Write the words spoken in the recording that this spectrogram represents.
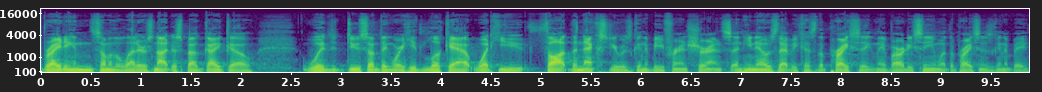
writing in some of the letters, not just about Geico, would do something where he'd look at what he thought the next year was going to be for insurance. And he knows that because of the pricing. They've already seen what the pricing is going to be.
